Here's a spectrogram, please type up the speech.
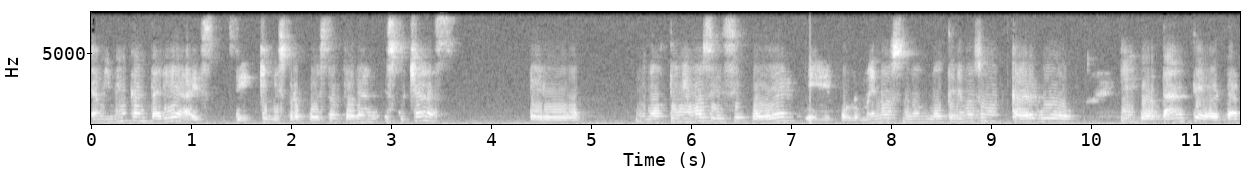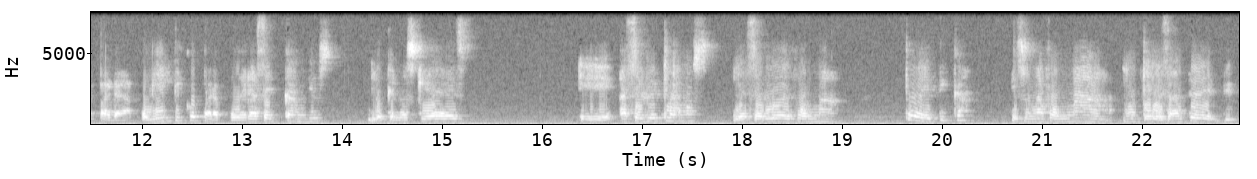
a mí me encantaría este, que mis propuestas fueran escuchadas, pero no tenemos ese poder, eh, por lo menos no, tenemos un cargo importante, ¿verdad?, para político, para poder hacer cambios. Lo que nos queda es eh, hacer reclamos y hacerlo de forma poética. Es una forma interesante de,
